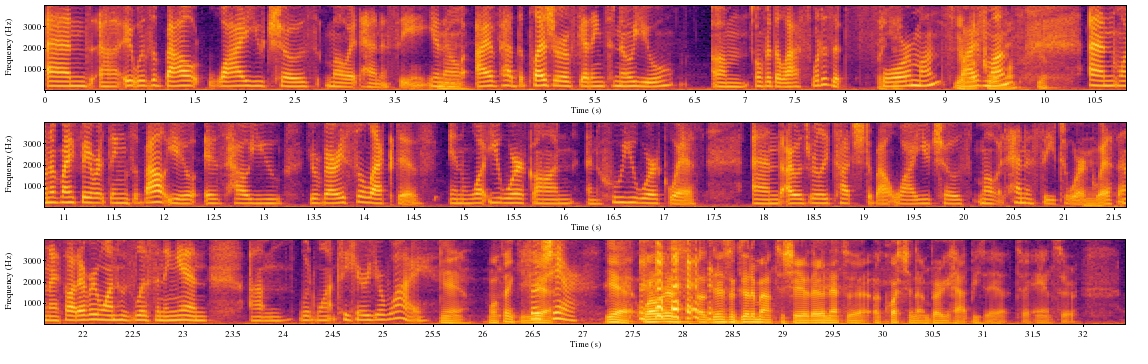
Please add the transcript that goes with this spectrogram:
and uh, it was about why you chose Moet Hennessy. You know, Mm. I've had the pleasure of getting to know you um, over the last what is it, four months, five four months. months, yeah. And one of my favorite things about you is how you you're very selective in what you work on and who you work with. And I was really touched about why you chose Moet Hennessy to Mm. work with. And I thought everyone who's listening in um, would want to hear your why. Yeah. Well, thank you. So yeah. share. Yeah. Well, there's a, there's a good amount to share there, and that's a, a question I'm very happy to to answer.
